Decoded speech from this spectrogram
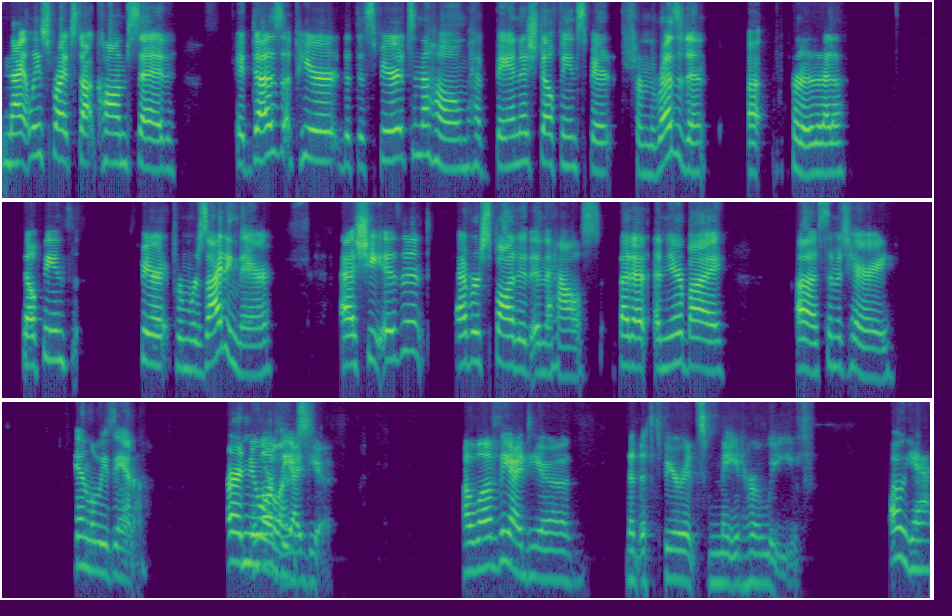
Nightlyspirits.com said it does appear that the spirits in the home have banished Delphine's spirit from the resident, uh, Delphine's spirit from residing there, as she isn't ever spotted in the house, but at a nearby uh, cemetery in Louisiana or New I love Orleans. the idea. I love the idea that the spirits made her leave. Oh yeah,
